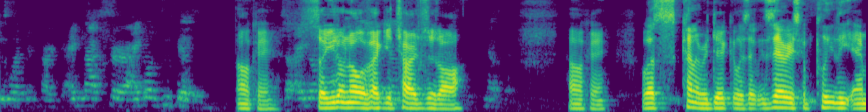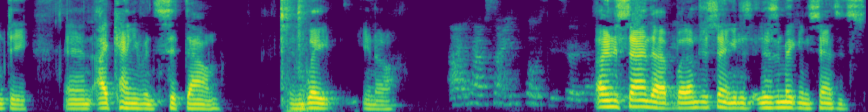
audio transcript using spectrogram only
you what the charge, I'm not sure, I don't do billing. okay. So you don't know if I get charged at all. No. Okay. Well, that's kind of ridiculous. Like, this area is completely empty, and I can't even sit down and wait. You know. I have signs posted, sir. I understand that, but I'm just saying it, is, it doesn't make any sense. It's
